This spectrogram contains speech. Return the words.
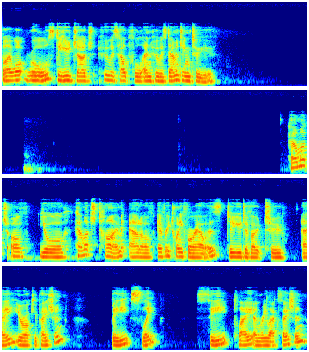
By what rules do you judge who is helpful and who is damaging to you? How much of your how much time out of every 24 hours do you devote to A your occupation, B sleep, C play and relaxation,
